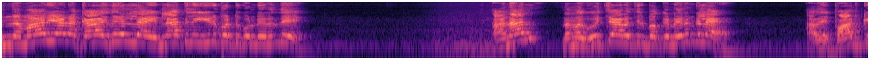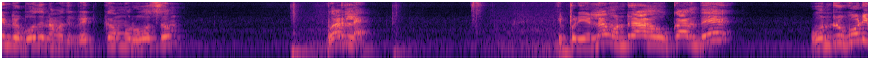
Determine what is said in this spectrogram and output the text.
இந்த மாதிரியான கா இதுகளில் எல்லாத்திலையும் ஈடுபட்டு கொண்டு இருந்து ஆனால் நம்ம விபச்சாரத்தின் பக்கம் நெருங்கலை. அதை பார்க்கின்ற போது நமது வெட்கமும் ரோஸும் வரல. இப்படியெல்லாம் ஒன்றாக உட்கார்ந்து ஒன்று கூடி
